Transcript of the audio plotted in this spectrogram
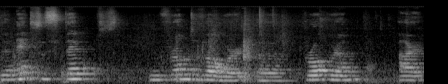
The next steps in front of our uh, program are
